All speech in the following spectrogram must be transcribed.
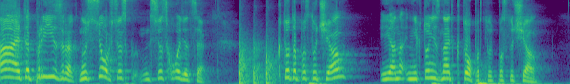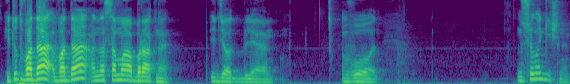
А, это призрак. Ну все, все, все сходится. Кто-то постучал, и она, никто не знает, кто посту- постучал. И тут вода, вода, она сама обратно идет, бля. Вот. Ну все логично.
